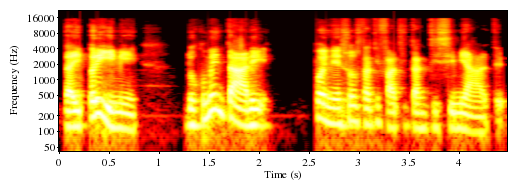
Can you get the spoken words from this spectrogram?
dai primi documentari poi ne sono stati fatti tantissimi altri.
